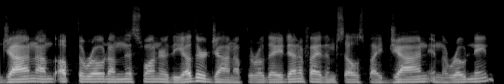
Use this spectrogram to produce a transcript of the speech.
John on up the road on this one, or the other John up the road. They identify themselves by John in the road name.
